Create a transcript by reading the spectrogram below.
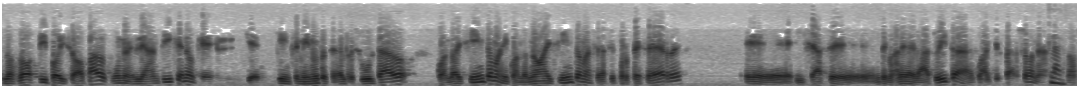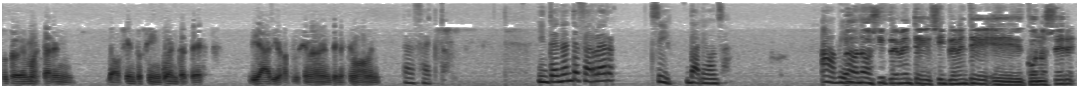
los dos tipos de hisopado, uno es el de antígeno, que, que en 15 minutos te da el resultado cuando hay síntomas y cuando no hay síntomas se hace por PCR eh, y se hace de manera gratuita a cualquier persona. Claro. Nosotros debemos estar en 250 test diarios aproximadamente en este momento. Perfecto. Intendente Ferrer, sí, dale, Gonza. Ah, bien. No, no, simplemente, simplemente eh, conocer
